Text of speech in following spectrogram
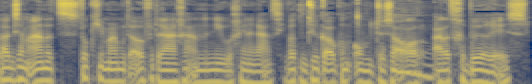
langzaam aan het stokje maar moet overdragen aan de nieuwe generatie. Wat natuurlijk ook ondertussen al Oh. aan het gebeuren is.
